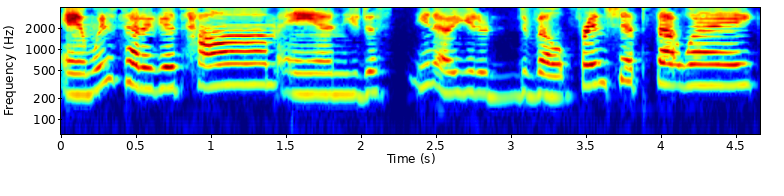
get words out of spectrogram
and we just had a good time and you just, you know, you develop friendships that way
